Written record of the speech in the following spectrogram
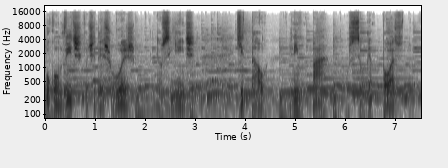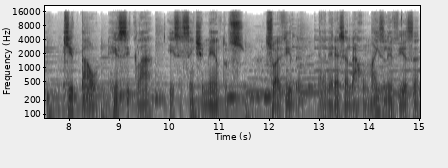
O convite que eu te deixo hoje é o seguinte: que tal limpar o seu depósito? Que tal reciclar esses sentimentos? Sua vida ela merece andar com mais leveza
